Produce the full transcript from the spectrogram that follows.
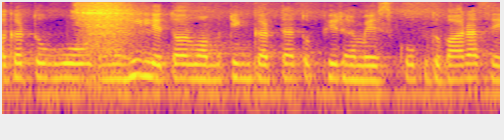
अगर तो वो नहीं लेता और वॉमिटिंग करता है तो फिर हमें इसको दोबारा से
